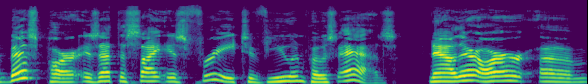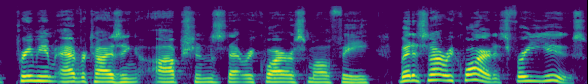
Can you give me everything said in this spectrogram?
best part is that the site is free to view and post ads. Now, there are um, premium advertising options that require a small fee, but it's not required, it's free to use.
